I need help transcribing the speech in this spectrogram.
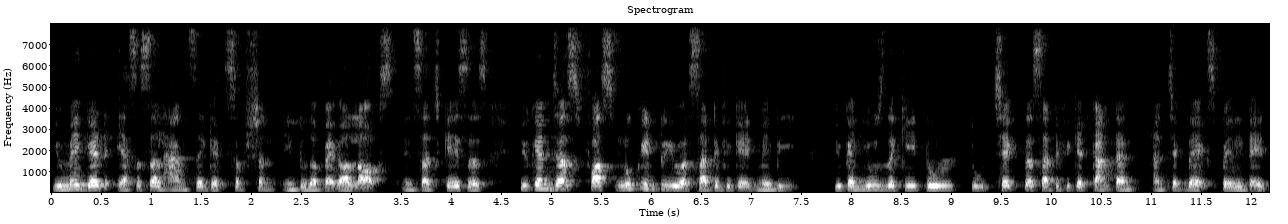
You may get SSL handshake exception into the Pega logs. In such cases, you can just first look into your certificate. Maybe you can use the key tool to check the certificate content and check the expiry date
